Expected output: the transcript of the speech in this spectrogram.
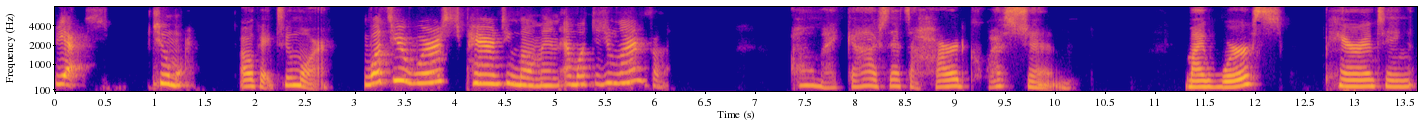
Yes. Two more. okay two more What's your worst parenting moment and what did you learn from it? Oh my gosh, that's a hard question. My worst parenting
